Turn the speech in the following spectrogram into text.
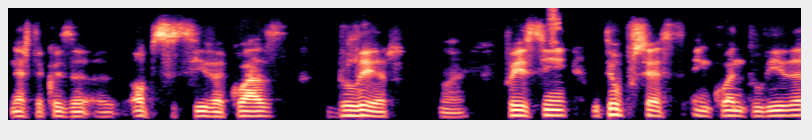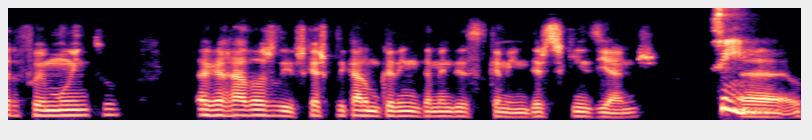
nesta coisa eh, obsessiva quase de ler, não é? Foi assim, o teu processo enquanto líder foi muito agarrado aos livros. Queres explicar um bocadinho também desse caminho, destes 15 anos? Sim. Uh,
